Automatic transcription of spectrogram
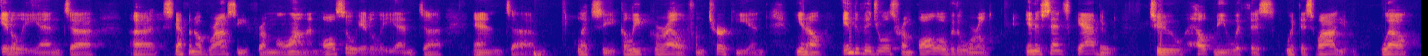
Italy and uh, uh, Stefano Gracis from Milan, also Italy, and uh, and um, let's see, Galip Gürel from Turkey, and you know individuals from all over the world, in a sense, gathered to help me with this with this volume. Well,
